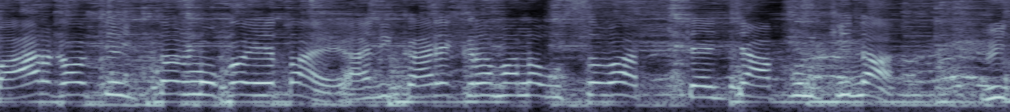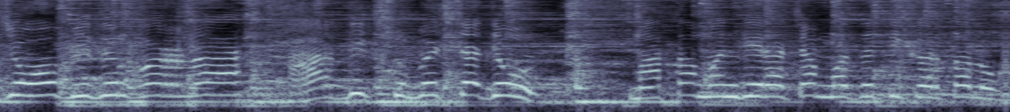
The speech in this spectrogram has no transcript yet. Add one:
बाहेर गावचे इतर लोक येत आहे आणि कार्यक्रमाला उत्सवात त्यांच्या आपुलकीला विजयभाऊ बिदुरकरला हार्दिक शुभेच्छा देऊन माता मंदिराच्या मदतीकरता लोक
